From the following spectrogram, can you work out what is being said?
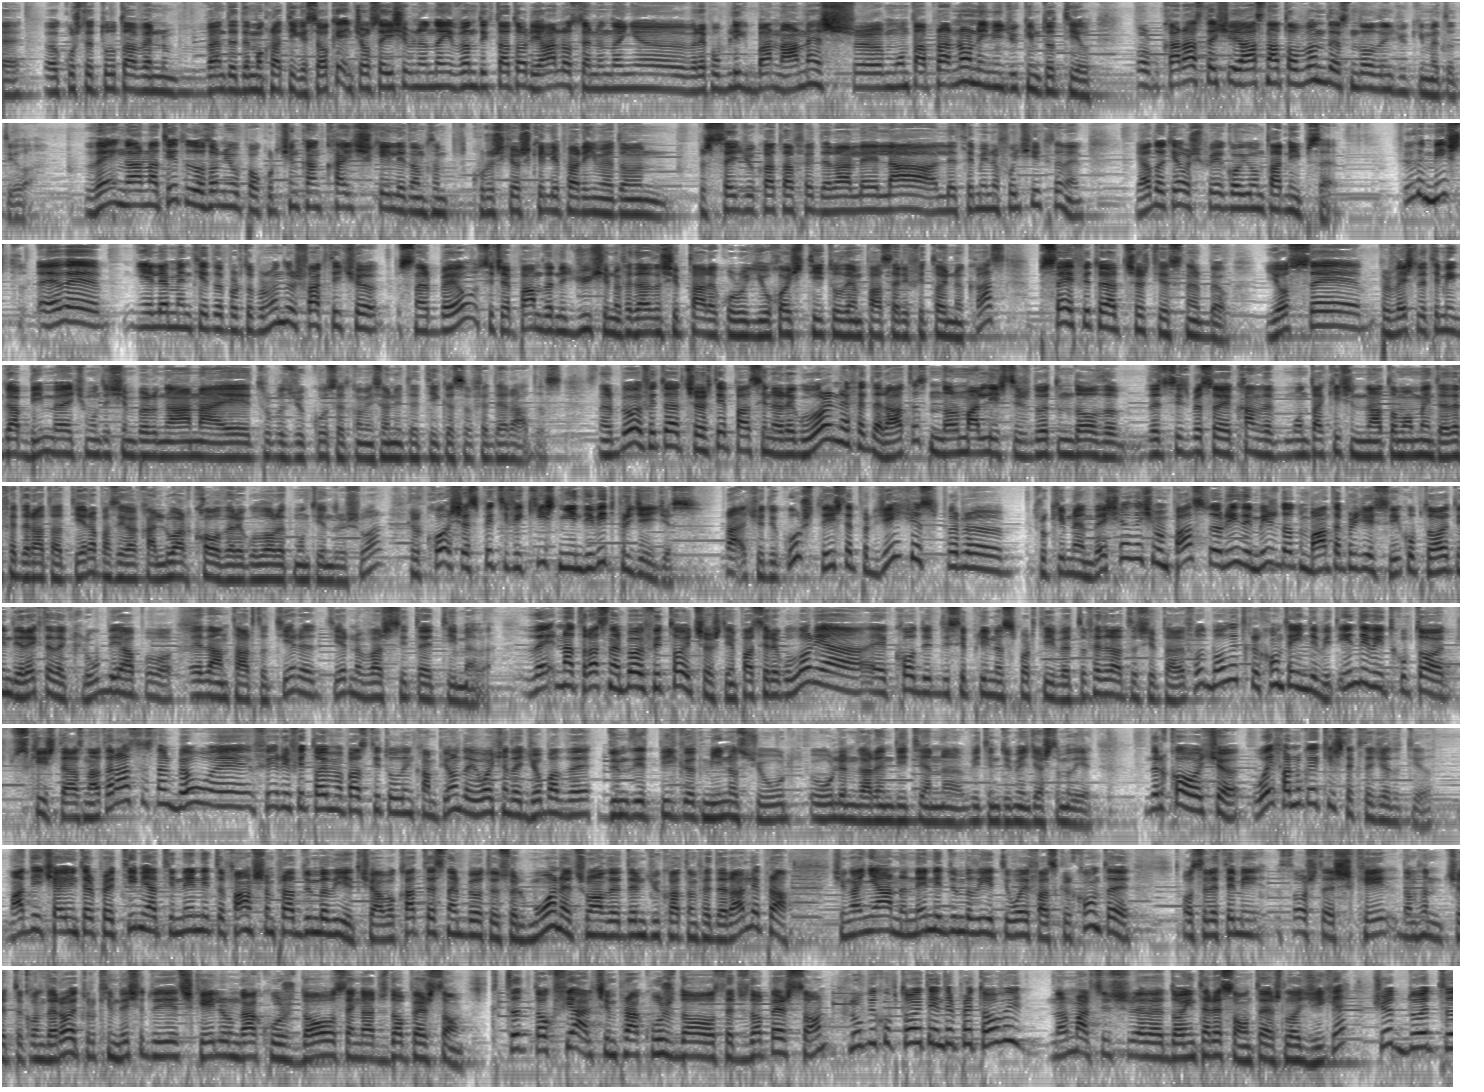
kushtetutave në vende demokratike. Se okay, qoftë se ishim në ndonjë vend diktatorial ose në ndonjë republikë bananesh, mund ta pranonim një gjykim të tillë. Por ka raste që as në ato vende s'ndodhin gjykime të tilla. Dhe nga ana tjetër do thoni ju po kur qenkan kaq shkelje domethën kur është kjo shkelje parime domethën pse gjykata federale e la le të themi në fuqi këtë nen. Ja do t'jua shpjegoj unë tani pse. Fillimisht edhe një element tjetër për të përmendur është fakti që Skënderbeu, siç e pamë dhe në gjyqin me Federatën Shqiptare kur iu hoq titulli e më pas e rifitoi në KAS, pse e fitoi atë çështje Skënderbeu? Jo se përveç le të themi gabimeve që mund të ishin bërë nga ana e trupës gjykuese të Komisionit të Etikës së Federatës. Skënderbeu e fitoi atë çështje pasi në rregulloren e federatës normalisht siç duhet të ndodhë dhe siç besoj e kanë dhe mund ta kishin në ato momente edhe federata të tjera pasi ka kaluar kohë dhe rregulloret mund të jenë ndryshuar. Kërkohej specifikisht një individ përgjegjës. Pra që dikush të ishte përgjegjës për uh, trukimin e ndeshjes dhe që më pas rrjedhimisht do të mbante përgjegjësi, kuptohet indirekt edhe klubi apo edhe anëtar të tjerë të tjerë në vazhdimësi të hetimeve. Dhe në atë rast Skënderbeu e fitoi çështjen, pasi rregullorja e kodit disiplinës sportive të Federatës Shqiptare të Futbollit kërkonte individ. Individ kuptohet, s'kishte as në atë rast, Skënderbeu e rifitoi më pas titullin kampion dhe iu hoqën dhe gjobat dhe 12 pikët minus që ul, ulën nga renditja në vitin 2016. Ndërkohë që UEFA nuk e kishte këtë gjë të tillë. Madje që ai interpretimi i atij nenit të famshëm pra 12 që avokatët e Skënderbeut e sulmuan e çuan dhe deri në gjykatën federale, pra që nga një anë neni 12 i UEFA-s kërkonte ose le të themi thoshte shkel, domethënë që të konsiderohet trukim ndeshje duhet të jetë shkelur nga kushdo ose nga çdo person. Këtë togfjalëshin pra kushdo ose çdo person, klubi kuptohet e interpretoi, normal siç edhe do i interesonte, është logjike, që duhet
